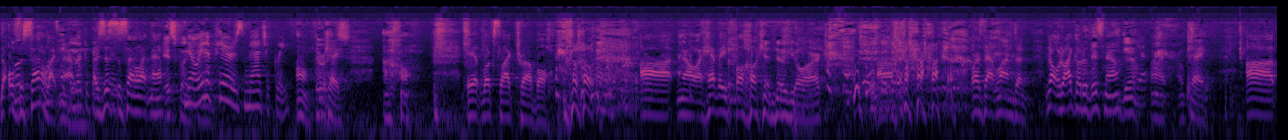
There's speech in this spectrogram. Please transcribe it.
The, oh, We'll- the satellite we'll take a map. look at that Is this the satellite map? It's going No, to it appears magically. Oh, There okay. is. Oh, it looks like trouble. uh, no, a heavy fog in New York. Uh, or is that London? No, do I go to this now? Yeah. Yeah. All right, okay. Uh,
